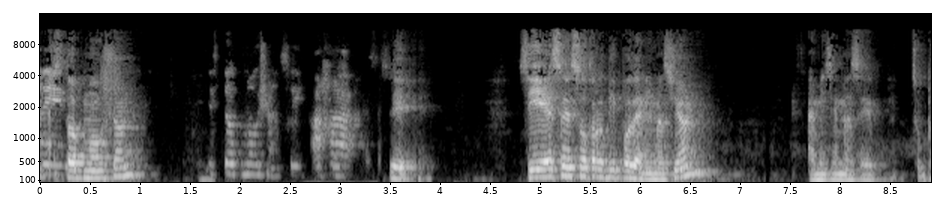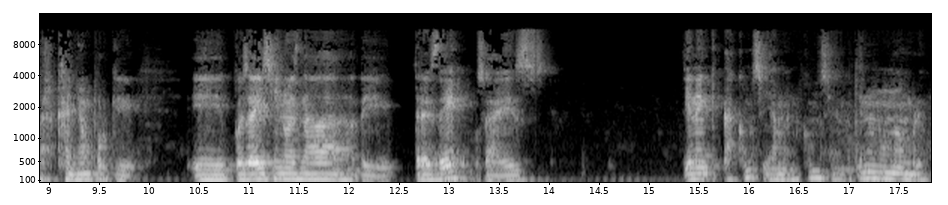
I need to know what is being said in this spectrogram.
de... Stop motion. Stop motion, sí. Ajá. Sí. Sí, ese es otro tipo de animación. a mí se me hace súper cañón porque eh, pues ahí sí no es nada de 3D, o sea, es... Tienen, ah, ¿cómo se llaman? ¿Cómo se llaman? Tienen un nombre.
